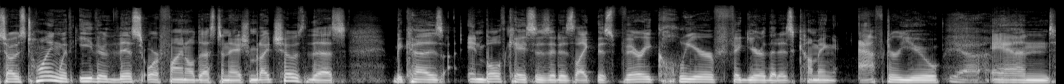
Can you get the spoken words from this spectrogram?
so I was toying with either this or Final Destination, but I chose this because in both cases it is like this very clear figure that is coming after you. Yeah. And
